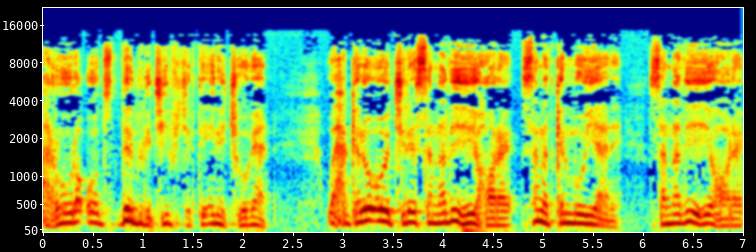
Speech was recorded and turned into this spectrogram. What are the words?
caruura oo derbiga jiifi jirtay inay joogaan. Waxa kale oo jiray sanadihii hore sanadkan mooyaane sanadihii hore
